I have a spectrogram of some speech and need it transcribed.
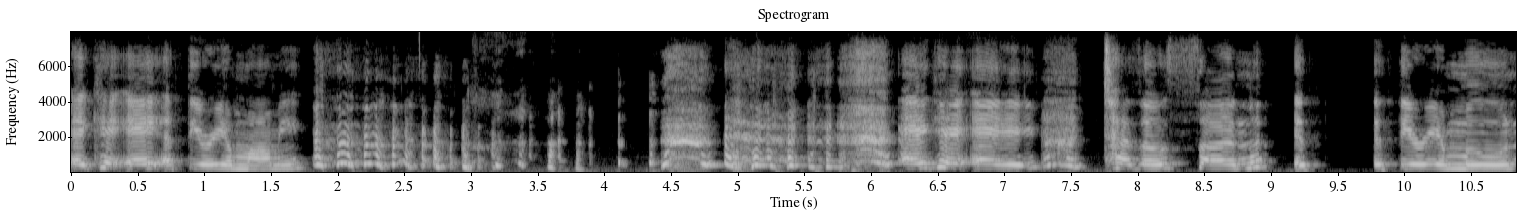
AKA Ethereum Mommy. AKA Tezos Sun, Ethereum Moon,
